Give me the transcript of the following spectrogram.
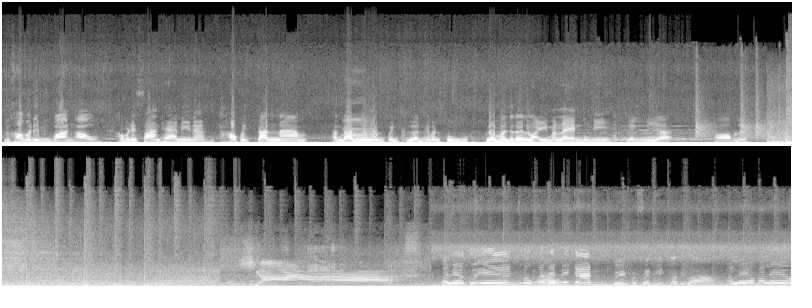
คือเข้ามาในหมู่บ้านเขาเขาไม่ได้สร้างแค่นี้นะเขาไปกั้นน้ำ ทางด้านนู้นเป็นเขื่อนให้มันสูง เพื่อมันจะได้ไหลมาแรงตรงนี้เจ๋งดีอะชอบเลยมาเร็วตัวเองลงมาเล่นด้วยกัน ตัวเองมาแซนด์วิชกันดีกว่า มาเร็วมาเร็ว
